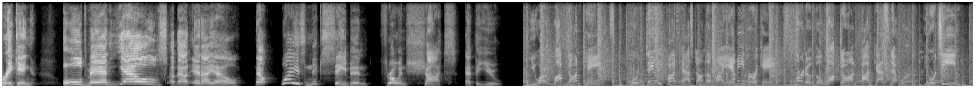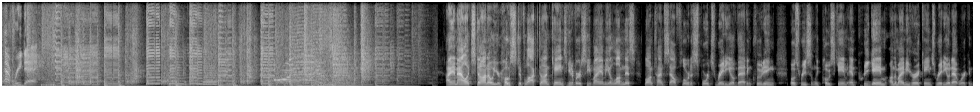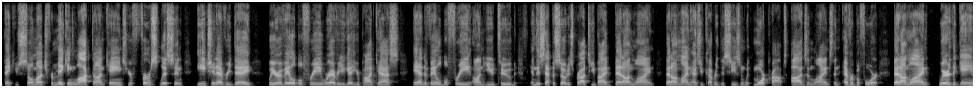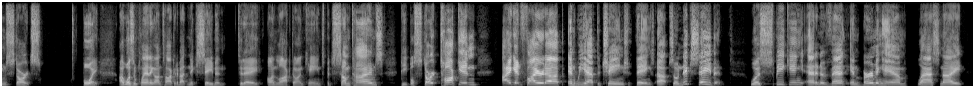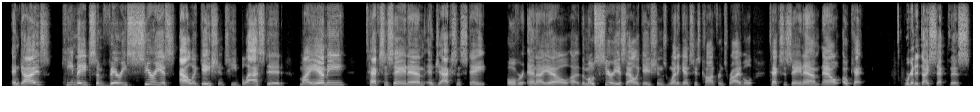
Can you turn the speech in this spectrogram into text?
Breaking. Old man yells about NIL. Now, why is Nick Saban throwing shots at the U? You are Locked On Canes, your daily podcast on the Miami Hurricanes, part of the Locked On Podcast Network. Your team every day. I am Alex Donno, your host of Locked On Canes, University of Miami alumnus, longtime South Florida sports radio vet, including most recently postgame and pregame on the Miami Hurricanes radio network. And thank you so much for making Locked On Canes your first listen each and every day. We are available free wherever you get your podcasts and available free on YouTube. And this episode is brought to you by Bet Online. Bet Online has you covered this season with more props, odds, and lines than ever before. Bet Online, where the game starts. Boy, I wasn't planning on talking about Nick Saban today on Locked On Canes, but sometimes people start talking, I get fired up, and we have to change things up. So, Nick Saban was speaking at an event in Birmingham last night, and guys, he made some very serious allegations. He blasted Miami Texas A&M and Jackson State over NIL. Uh, the most serious allegations went against his conference rival Texas A&M. Now, okay, we're going to dissect this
